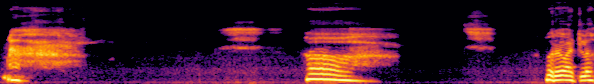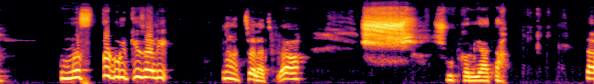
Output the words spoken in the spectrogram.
बरं वाटलं. मस्त डुलकी झाली. हा चला चला. शूट करूया आता. तर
